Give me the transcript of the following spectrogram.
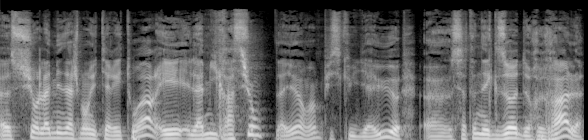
euh, sur l'aménagement du territoire et la migration d'ailleurs, hein, puisqu'il y a eu euh, un certain exode rural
